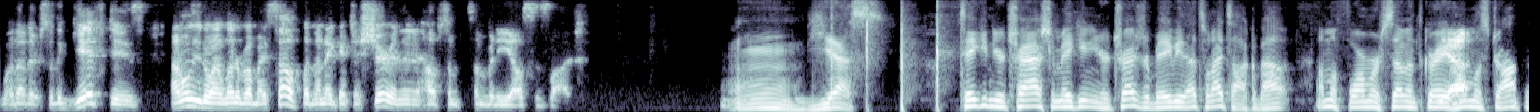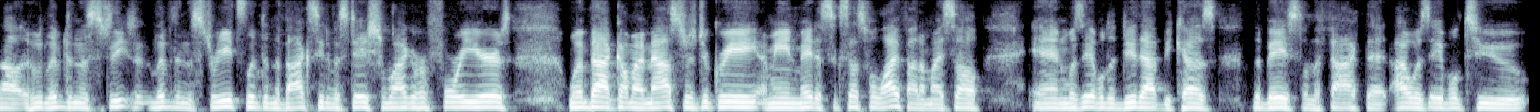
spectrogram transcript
with others. So the gift is not only do I learn about myself, but then I get to share it and it helps some, somebody else's life. Mm, yes taking your trash and making it your treasure, baby. That's what I talk about. I'm a former seventh grade yeah. homeless dropout who lived in the streets, lived in the streets, lived in the backseat of a station wagon for four years, went back, got my master's degree. I mean, made a successful life out of myself and was able to do that because the based on the fact that I was able to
